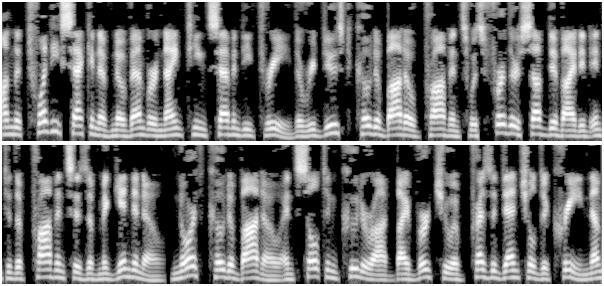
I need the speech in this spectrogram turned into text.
On the 22nd of November 1973 the reduced Cotabato province was further subdivided into the provinces of Maguindanao, North Cotabato and Sultan Kudarat by virtue of Presidential Decree No.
